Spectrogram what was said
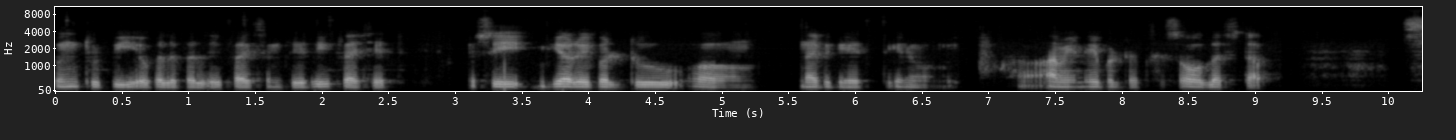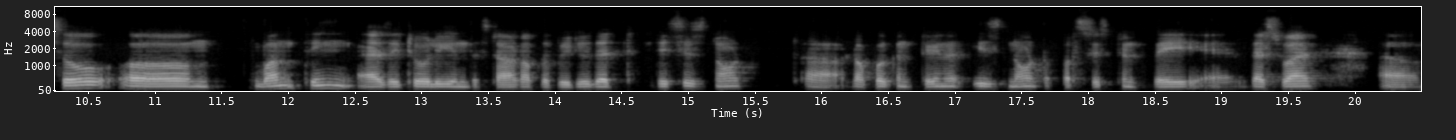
going to be available if I simply refresh it. You see, we are able to um, navigate, you know, uh, I mean, able to access all that stuff. So, um, one thing, as I told you in the start of the video, that this is not uh, Docker container is not a persistent way. Uh, that's why um,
